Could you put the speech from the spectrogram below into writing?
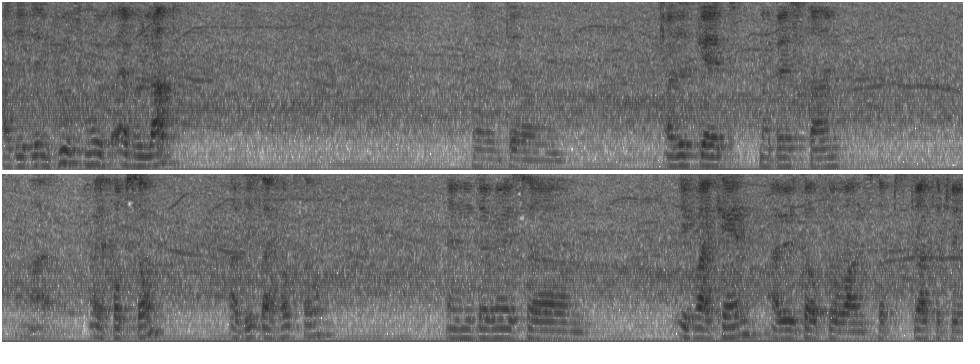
I did improve with every lap, and um, I did get my best time. I, I hope so. At least I hope so. And the race. Um, if I can, I will go for one-stop strategy.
